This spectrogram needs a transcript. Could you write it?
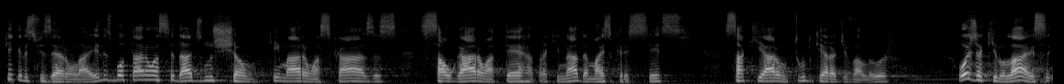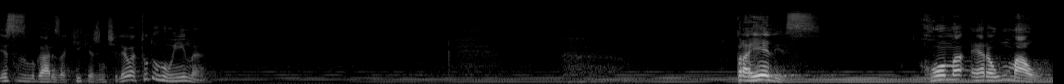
O que, que eles fizeram lá? Eles botaram as cidades no chão, queimaram as casas, salgaram a terra para que nada mais crescesse saquearam tudo que era de valor. Hoje aquilo lá, esses lugares aqui que a gente leu, é tudo ruína. Para eles, Roma era o mal.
